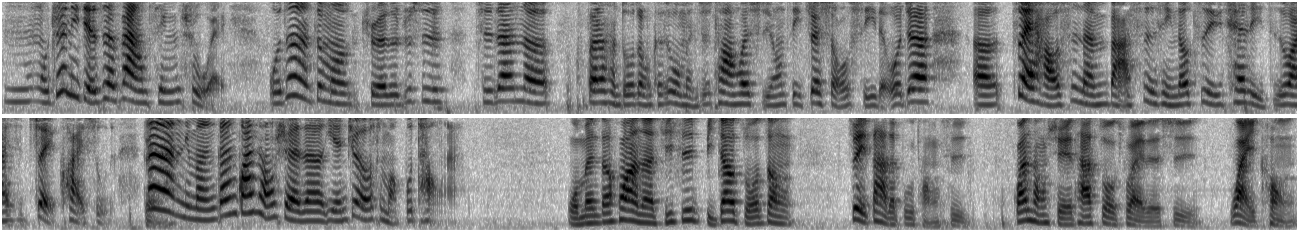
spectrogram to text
嗯，我觉得你解释的非常清楚，诶，我真的这么觉得，就是其实真的分了很多种，可是我们就是通常会使用自己最熟悉的。我觉得呃，最好是能把事情都置于千里之外，是最快速的。那你们跟关同学的研究有什么不同啊？我们的话呢，其实比较着重最大的不同是，关同学他做出来的是外控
